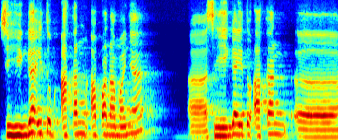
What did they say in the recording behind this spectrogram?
sehingga itu akan apa namanya uh, sehingga itu akan uh,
